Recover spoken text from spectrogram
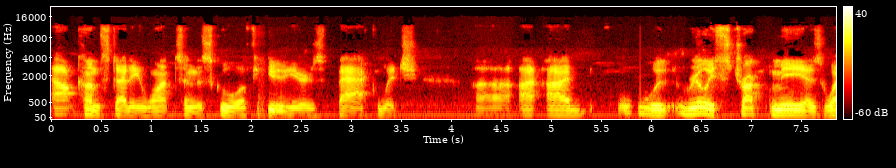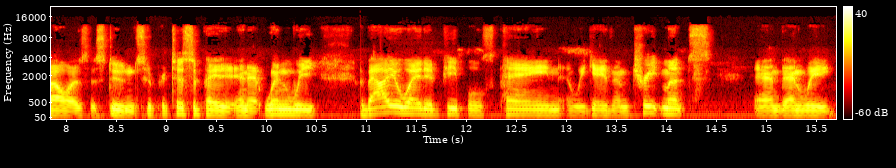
outcome study once in the school a few years back, which uh, I, I was really struck me as well as the students who participated in it when we evaluated people's pain and we gave them treatments and then we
